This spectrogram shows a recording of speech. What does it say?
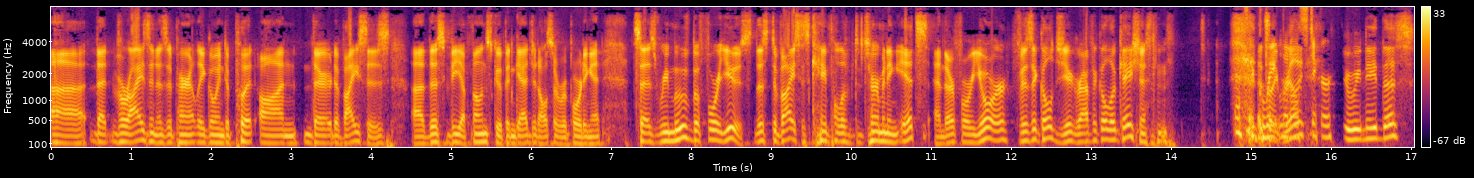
uh, that Verizon is apparently going to put on their devices. Uh, this via Phone Scoop Engadget also reporting it. It says remove before use. This device is capable of determining its and therefore your physical geographical location. That's a great like, little really? sticker. Do we need this?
